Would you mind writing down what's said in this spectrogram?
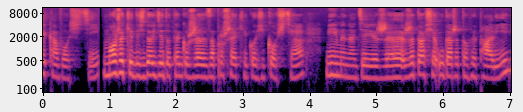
ciekawości. Może kiedyś dojdzie do tego, że zaproszę jakiegoś gościa. Miejmy nadzieję, że, że to się uda, że to wypali.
